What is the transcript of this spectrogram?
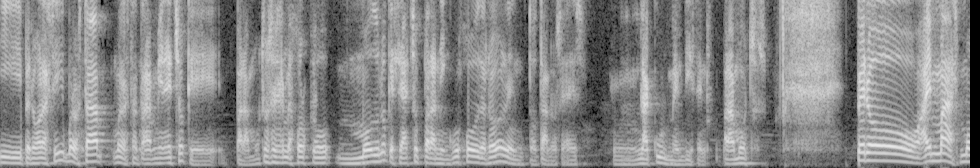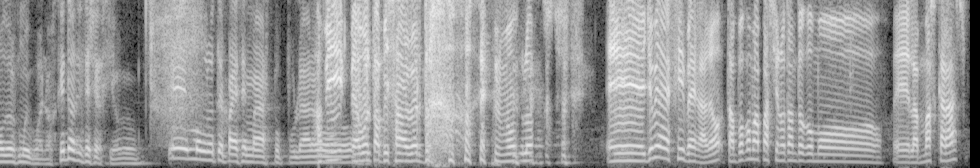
Y, pero ahora sí, bueno, está, bueno, está tan bien hecho que para muchos es el mejor juego módulo que se ha hecho para ningún juego de rol en total. O sea, es mm, la culmen, dicen, para muchos. Pero hay más módulos muy buenos. ¿Qué nos dice Sergio? ¿Qué módulo te parece más popular? A mí me ha vuelto a pisar Alberto el módulo. Eh, yo voy a decir, venga, no, tampoco me apasionó tanto como eh, las máscaras,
